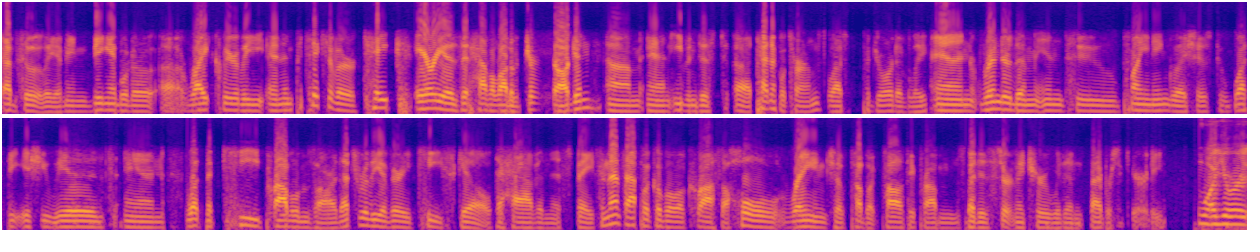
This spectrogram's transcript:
absolutely. I mean, being able to uh, write clearly, and in particular, take areas that have a lot of jargon um, and even just uh, technical terms, less pejoratively, and render them into plain English as to what the issue is and what the key problems are. That's really a very key skill to have in this space, and that's applicable across a whole range of public policy problems, but is certainly true within cybersecurity. While you were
